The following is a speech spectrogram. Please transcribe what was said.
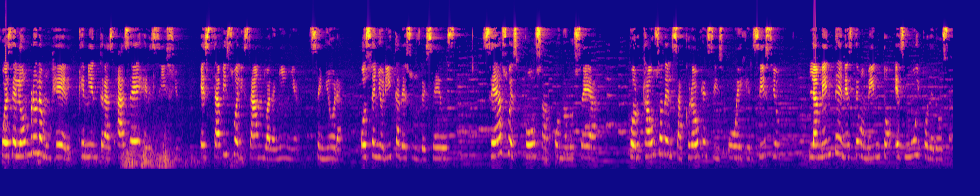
Pues el hombre o la mujer que mientras hace ejercicio está visualizando a la niña, señora o señorita de sus deseos, sea su esposa o no lo sea, por causa del sacrógesis o ejercicio, la mente en este momento es muy poderosa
